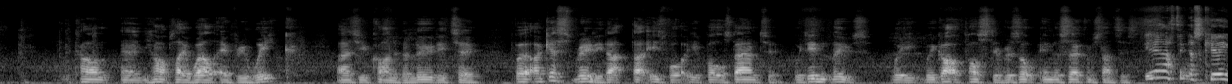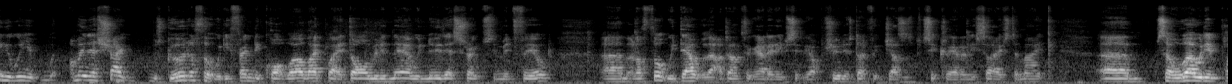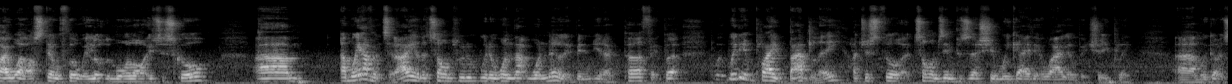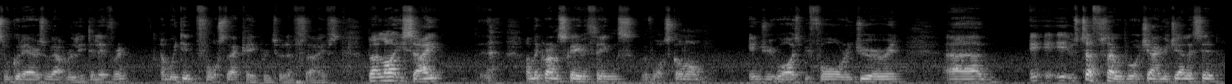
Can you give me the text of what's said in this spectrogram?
you can't uh, you can't play well every week as you kind of alluded to. But I guess really that, that is what it boils down to. We didn't lose. We, we got a positive result in the circumstances. Yeah, I think that's key. When you, I mean, their shape was good. I thought we defended quite well. They played diamond in there. We knew their strengths in midfield. Um, and I thought we dealt with that. I don't think they had any particular opportunities. I don't think Jazz has particularly had any saves to make. Um, so although we didn't play well, I still thought we looked the more likely to score. Um, and we haven't today. Other times we would have won that one 0 It'd been you know perfect, but we didn't play badly. I just thought at times in possession we gave it away a little bit cheaply. Um, we got in some good areas without really delivering, and we didn't force their keeper into enough saves. But like you say, on the grand scheme of things, with what's gone on injury wise before and during, um, it, it, was tough So we brought Jamie Jealous in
